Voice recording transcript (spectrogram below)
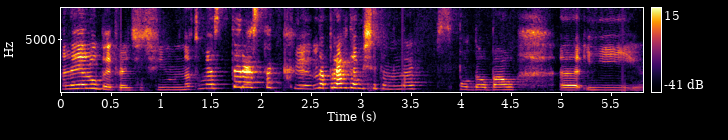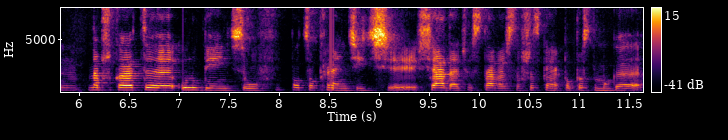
Ale ja lubię kręcić film, natomiast teraz tak naprawdę mi się ten live spodobał y, i na przykład y, ulubieńców, po co kręcić, y, siadać, ustawiać to wszystko, jak po prostu mogę,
